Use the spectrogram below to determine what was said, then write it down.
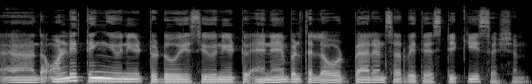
Uh, the only thing you need to do is you need to enable the load balancer with a sticky session.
